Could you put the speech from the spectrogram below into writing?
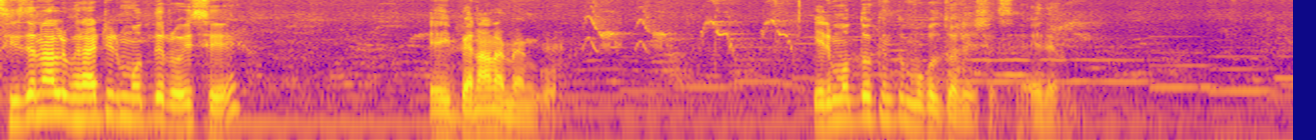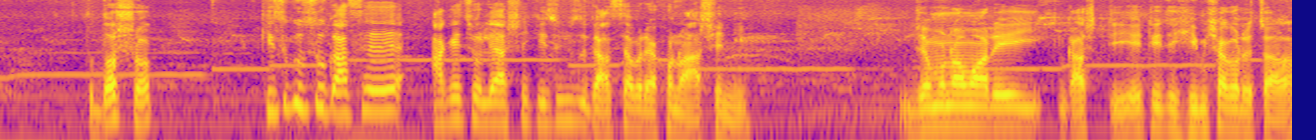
সিজনাল ভ্যারাইটির মধ্যে রয়েছে এই ব্যানানা ম্যাঙ্গো এর মধ্যেও কিন্তু মুকুল চলে এসেছে, এই দেখুন। তো দর্শক, কিছু কিছু গাছে আগে চলে আসে, কিছু কিছু গাছে আবার এখনও আসেনি। যেমন আমার এই গাছটি, এটি যে হিমসাগরের চারা।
